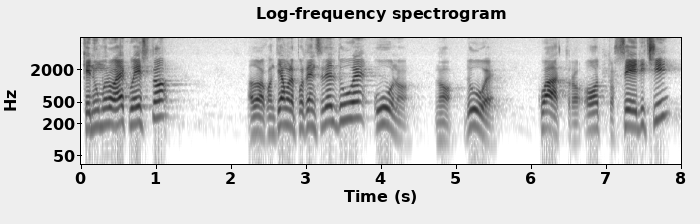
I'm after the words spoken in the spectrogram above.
Che numero è questo? Allora, contiamo le potenze del 2, 1, no, 2, 4, 8, 16,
